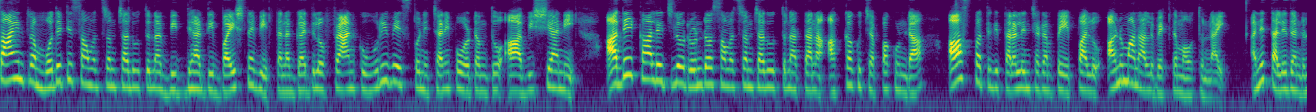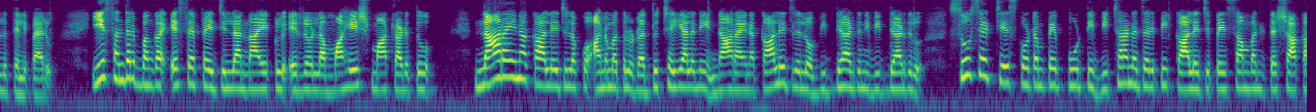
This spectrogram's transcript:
సాయంత్రం మొదటి సంవత్సరం చదువుతున్న విద్యార్థి వైష్ణవి తన గదిలో ఫ్యాన్కు ఉరివేసుకుని చనిపోవడంతో ఆ విషయాన్ని అదే కాలేజీలో రెండో సంవత్సరం చదువుతున్న తన అక్కకు చెప్పకుండా ఆసుపత్రికి తరలించడంపై పలు అనుమానాలు వ్యక్తమవుతున్నాయి అని తల్లిదండ్రులు తెలిపారు. ఈ సందర్భంగా ఎస్ఎఫ్ఐ జిల్లా నాయకులు ఎర్రోళ్ళ మహేష్ మాట్లాడుతూ నారాయణ కాలేజీలకు అనుమతులు రద్దు చేయాలని నారాయణ కాలేజీలలో విద్యార్థిని విద్యార్థులు సూసైడ్ చేసుకోవడంపై పూర్తి విచారణ జరిపి కాలేజీపై సంబంధిత శాఖ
